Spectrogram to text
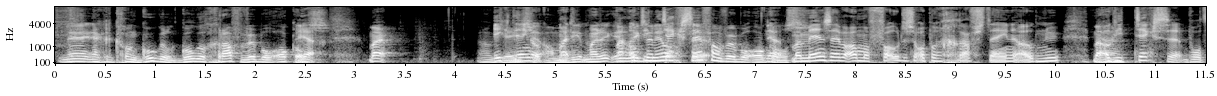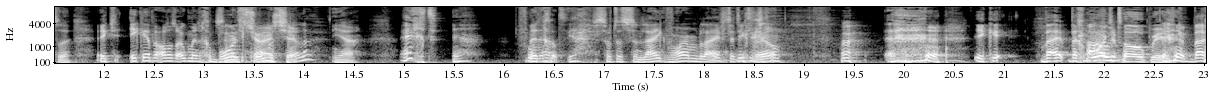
Nee, eigenlijk gewoon Google. Google graf Wubbel Okkels. maar Oh, Ik jeetje. denk ook- Oh, maar, maar- die, maar, ik- maar maar ook ik ben heel teksten- fan van Wubbel Ja, maar mensen hebben allemaal foto's op hun grafstenen ook nu. Maar Ja. ook die teksten, botten. Ik, ik heb altijd ook met een geboortekaartje. Ja. Echt? Ja. Voor Met ja, zodat zijn lijk warm blijft. Dat ik wel. ik, bij, bij, geboorte, hoop ik. bij,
